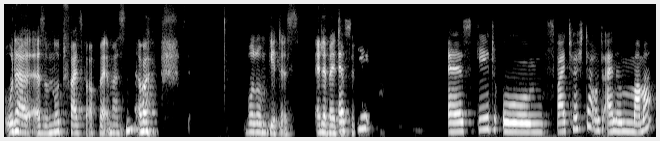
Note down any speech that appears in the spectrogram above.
Oder also notfalls auch bei Emerson. Aber worum geht es? Elevator-Pitch. Es geht um zwei Töchter und eine Mama,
